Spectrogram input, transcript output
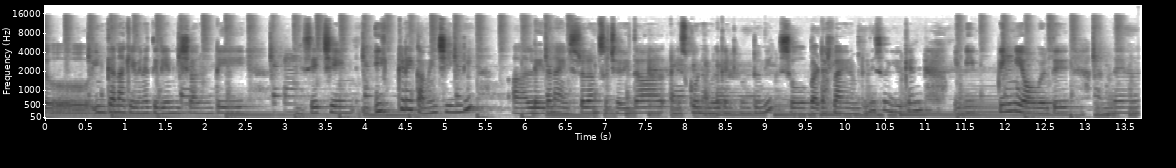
so ఇంకా నాకు ఏమైనా తెలియని విషయాలు ఉంటే మెసేజ్ చేయండి. ఇక్కడే కమెంట్ చేయండి. లేదా నా ఇన్స్టాగ్రామ్ సుచరిత అండ్ స్కోర్ నమ్మలకంటి ఉంటుంది. సో బటర్ఫ్లై అని ఉంటుంది. So you can maybe ping me over there and then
